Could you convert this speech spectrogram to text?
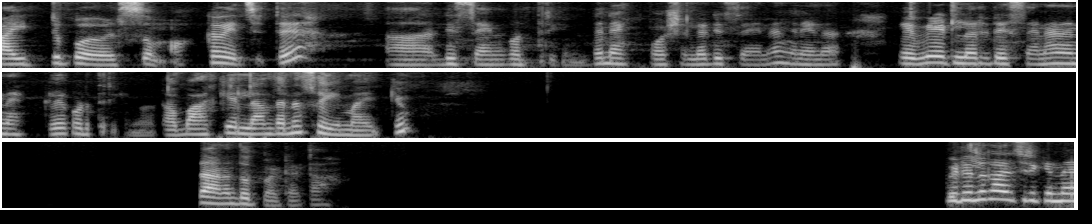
വൈറ്റ് പേഴ്സും ഒക്കെ വെച്ചിട്ട് ഡിസൈൻ കൊടുത്തിരിക്കുന്നത്. നെക്ക് പോഷനിലെ ഡിസൈൻ അങ്ങനെയാണ്. ഹെവി ആയിട്ടുള്ള ഒരു ഡിസൈനാണ് നെക്കിൽ കൊടുത്തിരിക്കുന്നത് കേട്ടോ ബാക്കി എല്ലാം തന്നെ സെയിം ആയിരിക്കും. ഇതാണ് ദുപ്പട്ട കേട്ടോ വീഡിയോയിൽ കാണിച്ചിരിക്കുന്ന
